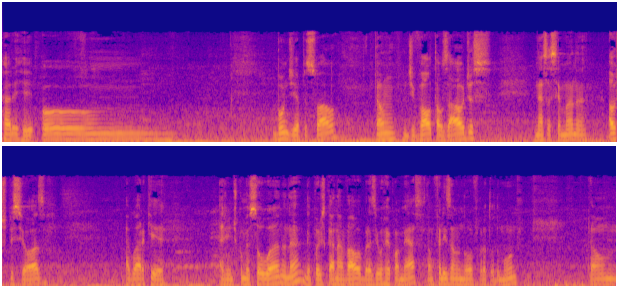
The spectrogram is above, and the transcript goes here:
Harihi Om Bom dia pessoal, então de volta aos áudios nessa semana auspiciosa agora que a gente começou o ano, né? Depois do carnaval o Brasil recomeça, então feliz ano novo para todo mundo então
